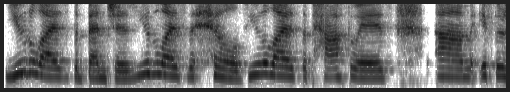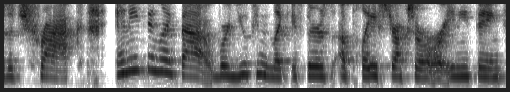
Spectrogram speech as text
utilize the benches, utilize the hills, utilize the pathways. Um, if there's a track, anything like that, where you can, like, if there's a play structure or anything,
